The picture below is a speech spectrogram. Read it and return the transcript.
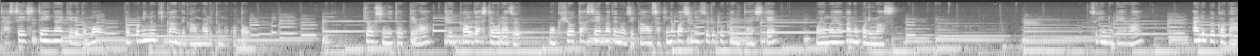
達成していないけれども残りの期間で頑張るとのこと。上司にとっては結果を出しておらず目標達成までの時間を先延ばしにする部下に対してモヤモヤが残ります。次の例はある部下が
